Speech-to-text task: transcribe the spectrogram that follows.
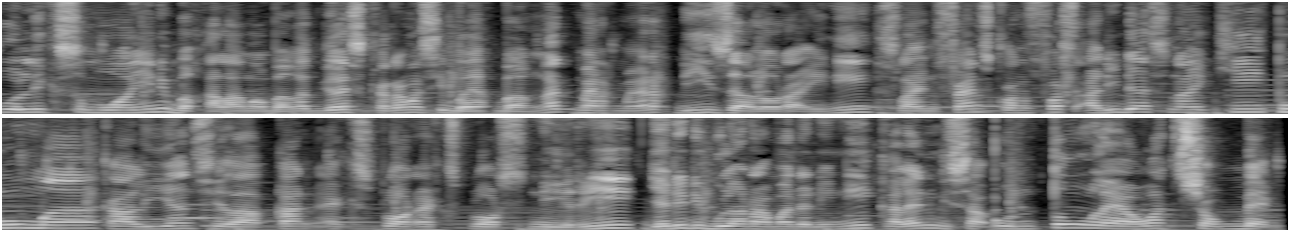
kulik semuanya ini bakal lama banget guys, karena masih banyak banget merek-merek merek di Zalora ini selain Vans, Converse, Adidas, Nike, Puma, kalian silakan explore-explore sendiri. Jadi di bulan Ramadan ini kalian bisa untung lewat Shopback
